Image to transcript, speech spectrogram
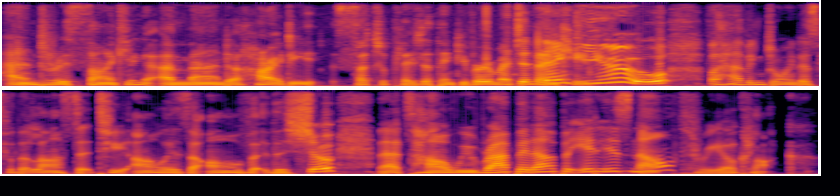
and recycling. Amanda Hardy, such a pleasure. Thank you very much. And Thank thank, you. you for having joined us for the last two hours of the show. That's how we wrap it up. It is now three o'clock.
